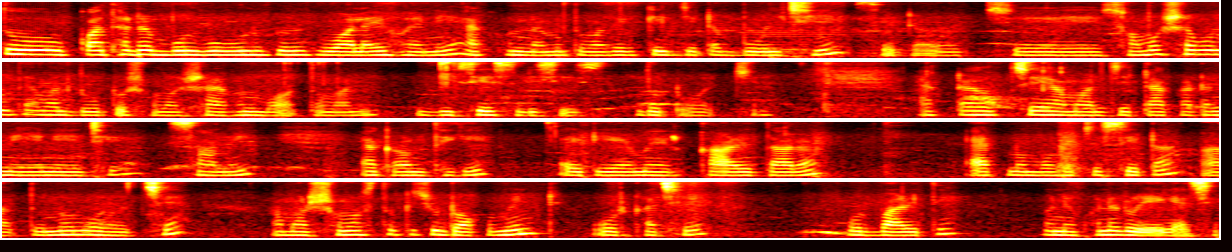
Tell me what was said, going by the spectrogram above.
তো কথাটা বলব বলব বলাই হয়নি। এখন আমি তোমাদেরকে যেটা বলছি, সেটা হচ্ছে সমস্যা বলতে আমার দুটো সমস্যা এখন বর্তমান। বিশেষ বিশেষ দুটো হচ্ছে। একটা হচ্ছে আমার যে টাকাটা নিয়ে নিয়েছে স্বামী অ্যাকাউন্ট থেকে এটিএমের কার্ডের দ্বারা, এক নম্বর হচ্ছে সেটা আর দু নম্বর হচ্ছে আমার সমস্ত কিছু ডকুমেন্ট ওর কাছে, ওর বাড়িতে মানে ওখানে রয়ে গেছে।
